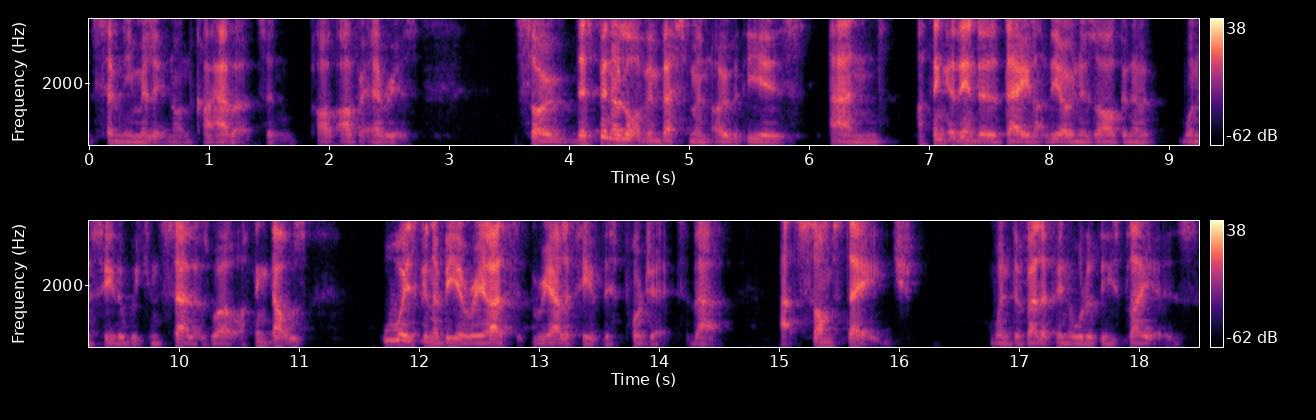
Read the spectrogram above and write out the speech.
70 million on Kai Havertz and other areas. So there's been a lot of investment over the years. And I think at the end of the day, like the owners are going to want to see that we can sell as well. I think that was always going to be a reality, reality of this project that at some stage, when developing all of these players,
